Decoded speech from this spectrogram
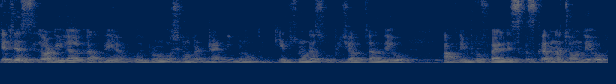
ਜਿੱਥੇ ਅਸੀਂ ਤੁਹਾਡੀ ਗੱਲ ਕਰਦੇ ਹਾਂ, ਕੋਈ ਪ੍ਰੋਮੋਸ਼ਨਲ ਕੰਟੈਂਟ ਨਹੀਂ ਬਣਾਉਂਦੇ। ਕਿ ਤੁਸੀਂ ਸਾਡਾ ਸੋਪੀ ਚੱਲ ਚਾਹੁੰਦੇ ਹੋ। ਆਪਣੀ ਪ੍ਰੋਫਾਈਲ ਡਿਸਕਸ ਕਰਨਾ ਚਾਹੁੰਦੇ ਹੋ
